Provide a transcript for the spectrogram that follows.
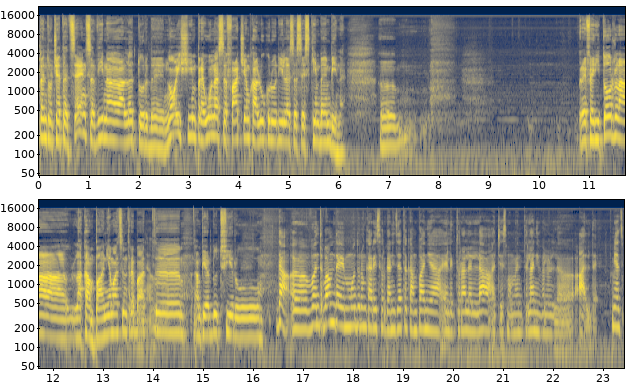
pentru cetățeni, să vină alături de noi și împreună să facem ca lucrurile să se schimbe în bine. Uh, Referitor la, la campanie, m-ați întrebat, da. Uh, am pierdut firul. Da, uh, vă întrebam de modul în care este organizată campania electorală la acest moment, la nivelul uh, ALDE. Mi-ați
